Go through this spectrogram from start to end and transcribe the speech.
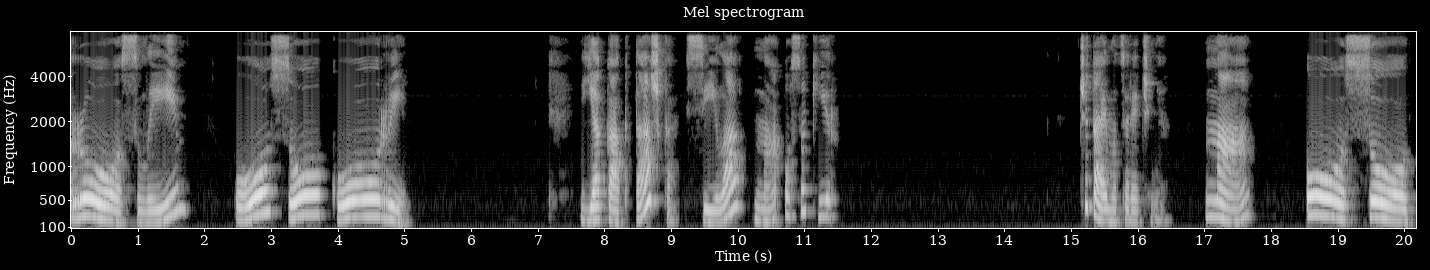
росли осокори. яка пташка сіла на осокір? Читаємо це речення. На осокір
